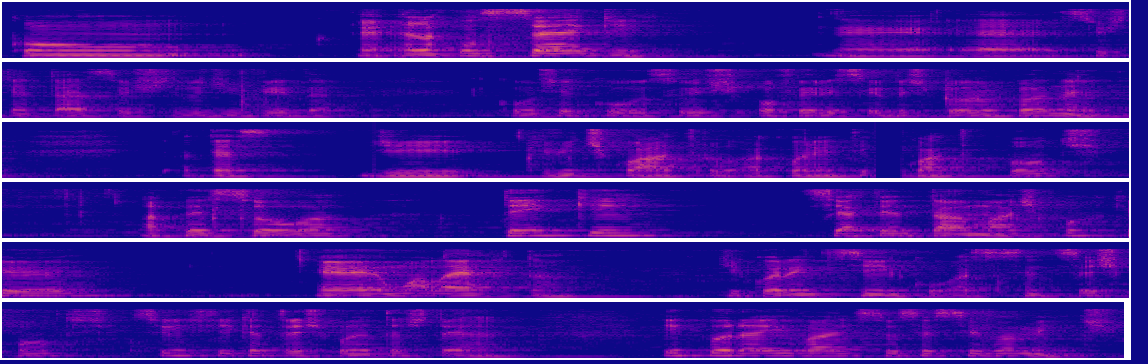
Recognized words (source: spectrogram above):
com é, ela consegue é, é, sustentar seu estilo de vida com os recursos oferecidos pelo planeta. Até de, de 24 a 44 pontos, a pessoa tem que se atentar mais porque é um alerta. De 45 a 66 pontos significa 3 planetas Terra. E por aí vai sucessivamente.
